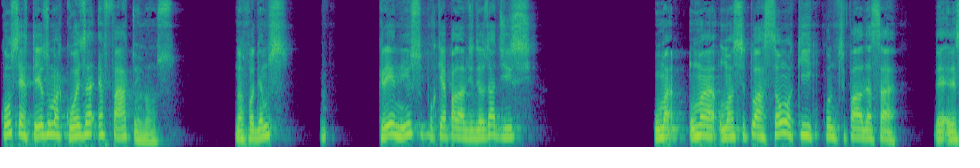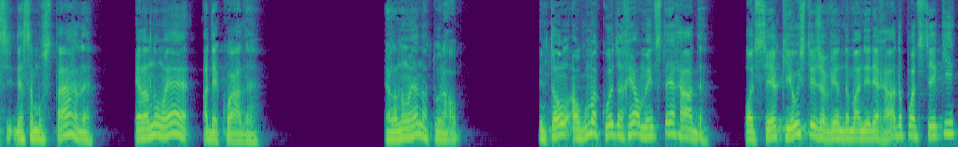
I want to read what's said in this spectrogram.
com certeza uma coisa é fato, irmãos. Nós podemos crer nisso porque a palavra de Deus já disse. Uma, uma, uma situação aqui, quando se fala dessa, dessa mostarda, ela não é adequada. Ela não é natural. Então, alguma coisa realmente está errada. Pode ser que eu esteja vendo da maneira errada, pode ser que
